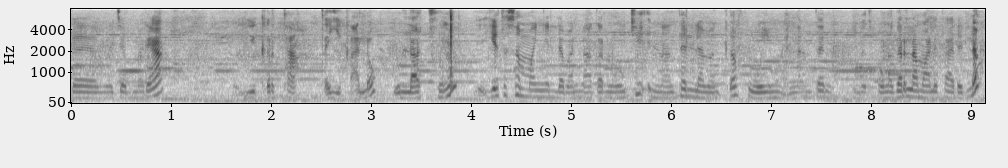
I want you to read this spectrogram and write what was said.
በመጀመሪያ ይቅርታ ጠይቃለሁ። ሁላችሁንም እየተሰማኝን ለመናገር ነው እንጂ እናንተን ለመንቀፍ ወይም እናንተን መጥፎ ነገር ለማለት አይደለም።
